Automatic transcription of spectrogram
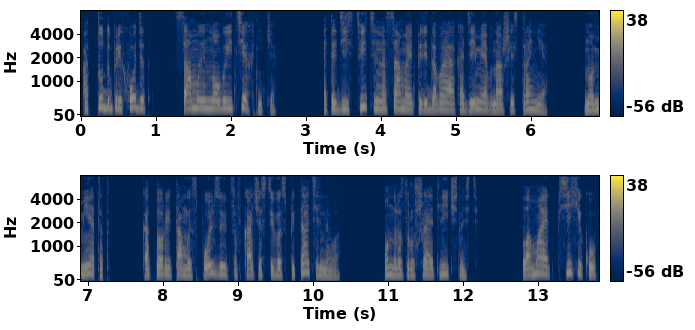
Оттуда приходят самые новые техники. Это действительно самая передовая академия в нашей стране. Но метод, который там используется в качестве воспитательного, он разрушает личность, ломает психику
